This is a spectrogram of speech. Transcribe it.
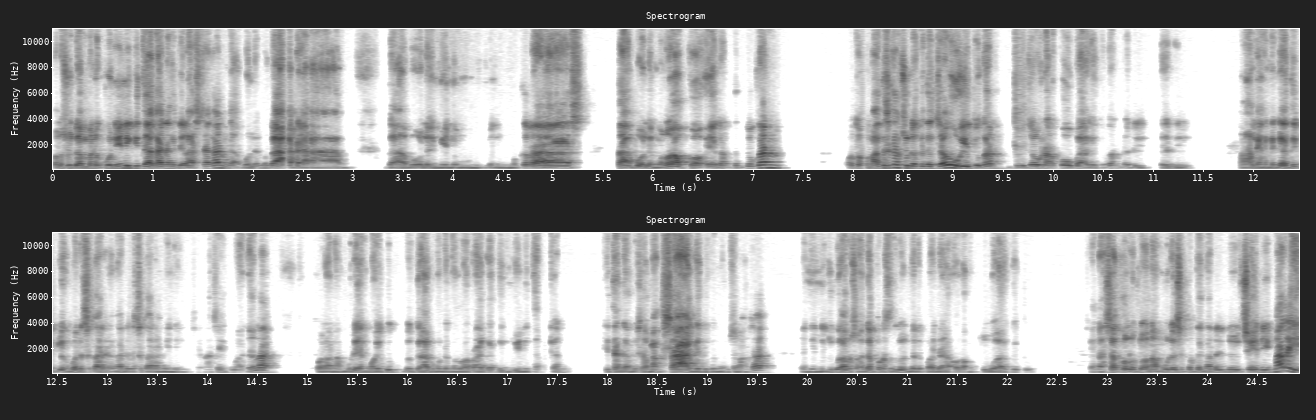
Kalau sudah menekuni ini kita yang jelasnya kan nggak boleh begadang, nggak boleh minum minum keras, tak boleh merokok, ya kan. Tentu kan otomatis kan sudah kita jauh itu kan, jauh narkoba gitu kan dari dari hal yang negatif yang pada sekarang yang ada sekarang ini. Saya rasa itu adalah kalau anak muda yang mau ikut bergabung dengan olahraga tinju ini, tapi kan kita nggak bisa maksa gitu, nggak bisa maksa. Dan ini juga harus ada persetujuan daripada orang tua gitu. Saya rasa kalau untuk anak muda seperti yang ada di Indonesia ini, mari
